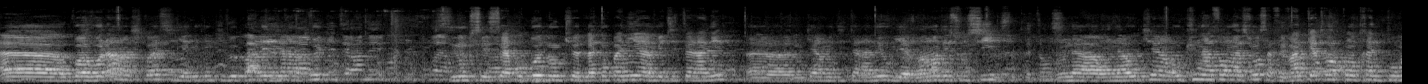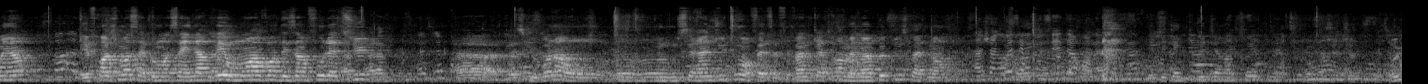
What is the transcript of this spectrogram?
Euh, bah, voilà, hein, je sais pas s'il y a quelqu'un qui veut parler, dire un truc. C'est donc c'est à propos donc de la compagnie euh, Méditerranée, euh, donc Air Méditerranée où il y a vraiment des soucis. On a on a aucun, aucune information, ça fait 24 heures qu'on traîne pour rien. Et franchement, ça commence à énerver. Au moins avoir des infos là-dessus. Euh, parce que voilà, on, on, on ne sait rien du tout en fait. Ça fait 24 heures, même un peu plus maintenant. À chaque fois, c'est plus Il y a quelqu'un qui veut dire un truc truc.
